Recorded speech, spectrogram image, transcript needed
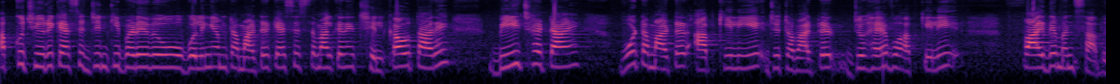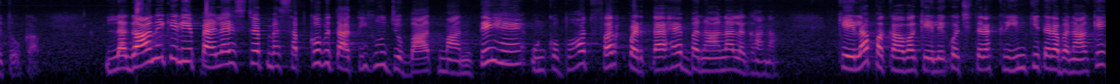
अब कुछ यूरिक एसिड जिनकी बड़े हुए वो बोलेंगे हम टमाटर कैसे इस्तेमाल करें छिलका उतारें बीज हटाएँ वो टमाटर आपके लिए, जो टमाटर जो है वो आपके लिए फ़ायदेमंद साबित होगा। लगाने के लिए पहला स्टेप मैं सबको बताती हूँ, जो बात मानते हैं, उनको बहुत फ़र्क पड़ता है बनाना, लगाना। केला पका हुआ केले को अच्छी तरह क्रीम की तरह बना के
